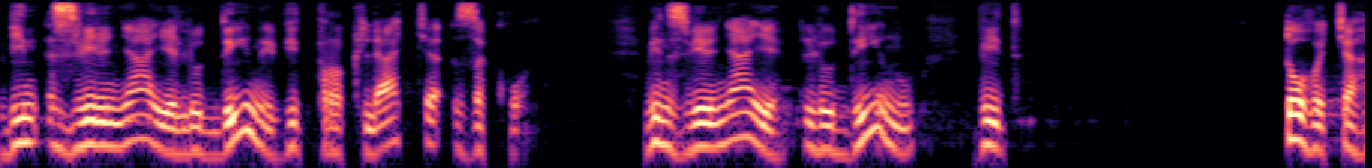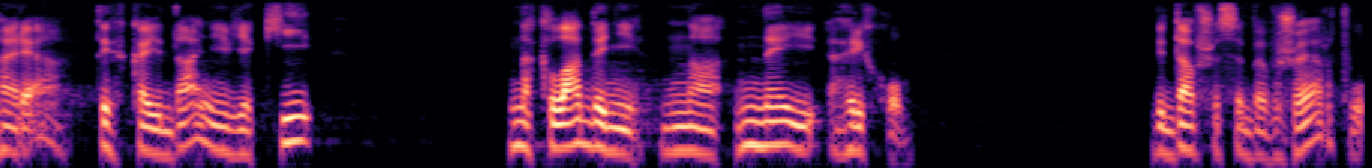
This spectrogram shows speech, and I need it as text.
він звільняє людини від прокляття закону. Він звільняє людину від того тягаря, тих кайданів, які накладені на неї гріхом, віддавши себе в жертву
